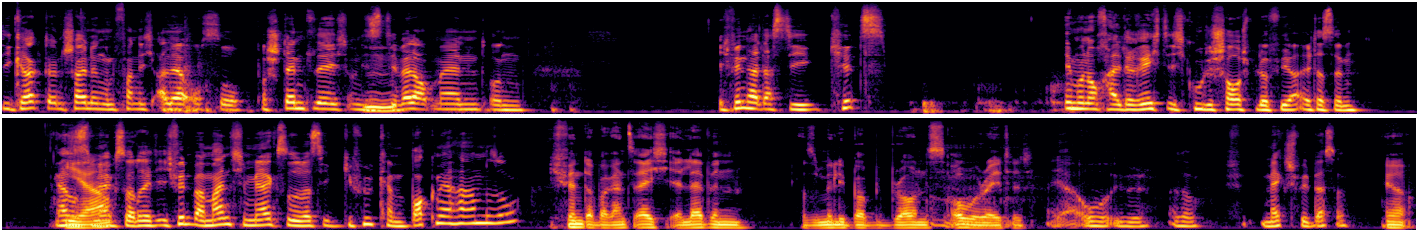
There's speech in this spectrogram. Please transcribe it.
die Charakterentscheidungen fand ich alle auch so verständlich und Mhm. dieses Development und ich finde halt, dass die Kids immer noch halt richtig gute Schauspieler für ihr Alter sind. Also Ja. das merkst du halt richtig. Ich finde, bei manchen merkst du, dass sie gefühlt keinen Bock mehr haben, so. Ich finde aber ganz ehrlich, Eleven, also Millie Bobby Brown, ist overrated. Ja, oh, übel. Also, Max spielt besser. Ja.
